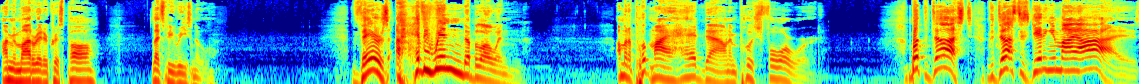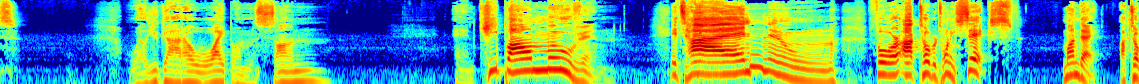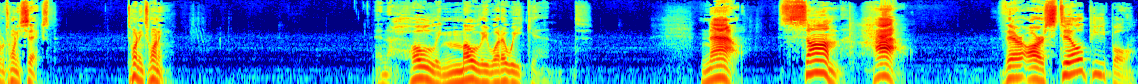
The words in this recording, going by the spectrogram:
I'm your moderator, Chris Paul. Let's be reasonable. There's a heavy wind a blowing. I'm going to put my head down and push forward. But the dust, the dust is getting in my eyes. Well, you gotta wipe 'em, son. And keep on moving. It's high noon for October 26th, Monday, October 26th, 2020. And holy moly, what a weekend. Now, somehow, there are still people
